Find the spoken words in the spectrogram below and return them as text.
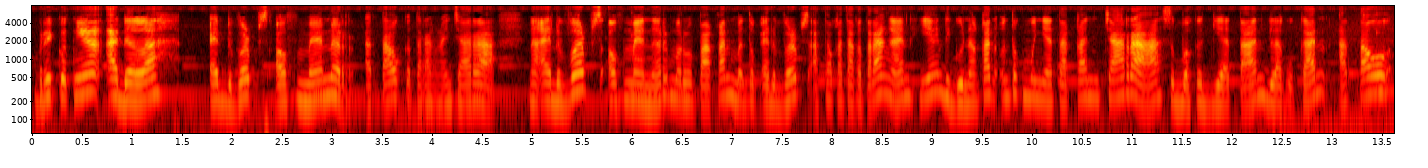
Berikutnya adalah adverbs of manner atau keterangan cara. Nah, adverbs of manner merupakan bentuk adverbs atau kata keterangan yang digunakan untuk menyatakan cara sebuah kegiatan dilakukan atau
